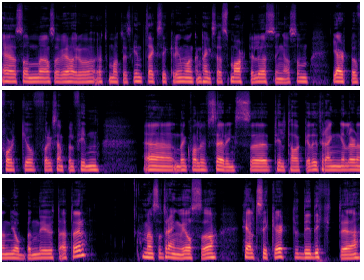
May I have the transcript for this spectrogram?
Eh, som, altså, vi har jo automatisk inntektssikring. Man kan tenke seg smarte løsninger som hjelper folk å f.eks. finne eh, den kvalifiseringstiltaket de trenger, eller den jobben de er ute etter. Men så trenger vi også helt sikkert de dyktige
